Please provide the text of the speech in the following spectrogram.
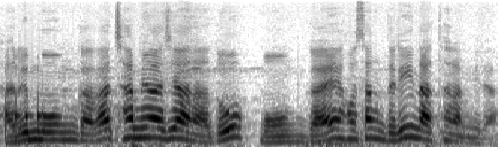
다른 모험가가 참여하지 않아도 모험가의 허상들이 나타납니다.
